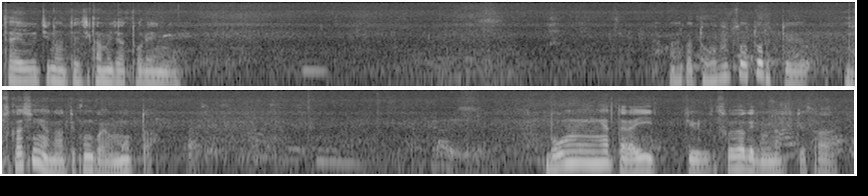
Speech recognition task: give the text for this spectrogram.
対うちのデジカメじゃ撮れんね。なかなか動物を撮るって難しいんやなって今回思った。望遠やったらいいっていうそういうわけでもなくてさ。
